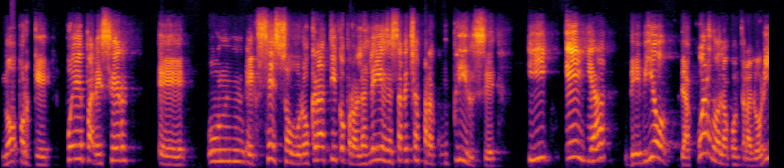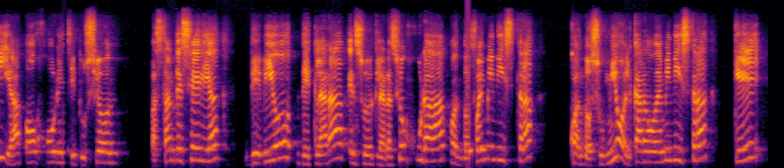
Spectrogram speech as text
¿no? Porque puede parecer eh, un exceso burocrático, pero las leyes están hechas para cumplirse. Y ella debió, de acuerdo a la Contraloría, ojo, una institución bastante seria, debió declarar en su declaración jurada cuando fue ministra, cuando asumió el cargo de ministra, que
